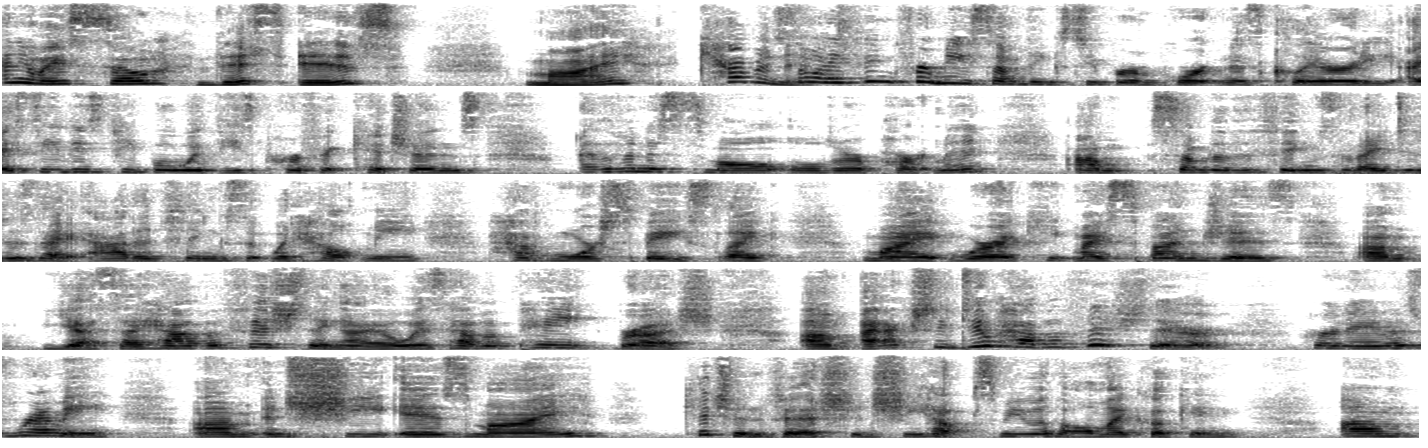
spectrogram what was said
anyway, so this is my cabinet. So I think for me something super important is clarity. I see these people with these perfect kitchens. I live in a small older apartment. Um, some of the things that I did is I added things that would help me have more space, like my where I keep my sponges. Um, yes, I have a fish thing. I always have a paintbrush. Um, I actually do have a fish there. Her name is Remy, um, and she is my kitchen fish, and she helps me with all my cooking. Um,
